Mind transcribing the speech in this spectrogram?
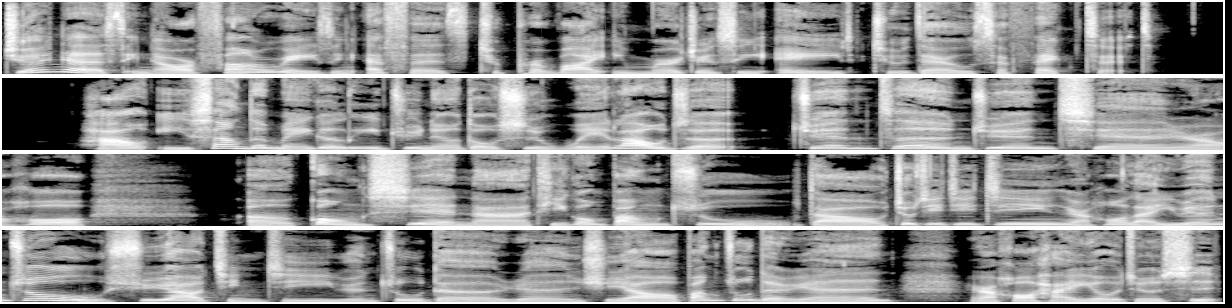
Join us in our fundraising efforts to provide emergency aid to those affected. 好，以上的每一个例句呢，都是围绕着捐赠、捐钱，然后呃贡献啊，提供帮助到救济基金，然后来援助需要紧急援助的人、需要帮助的人，然后还有就是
